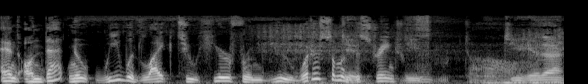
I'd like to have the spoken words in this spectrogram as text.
And on that note, we would like to hear from you. What are some of the strange... Do you, do you hear that?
